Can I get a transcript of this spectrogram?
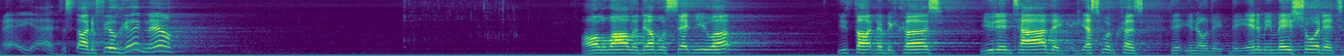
Hey, yeah, it's starting to feel good now. All the while, the devil's setting you up. You thought that because you didn't tithe, that guess what? Because the, you know the, the enemy made sure that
